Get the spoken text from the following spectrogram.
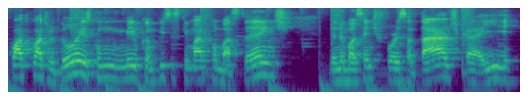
4-4-2, com meio-campistas que marcam bastante dando bastante força tática e,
